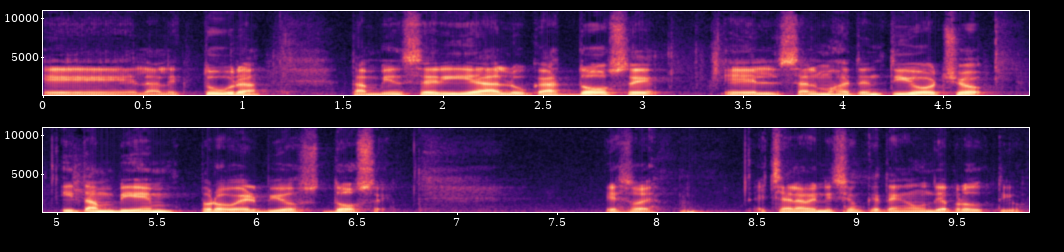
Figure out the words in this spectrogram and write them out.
eh, la lectura, también sería Lucas 12, el Salmo 78 y también Proverbios 12. Eso es. Echa la bendición, que tenga un día productivo.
